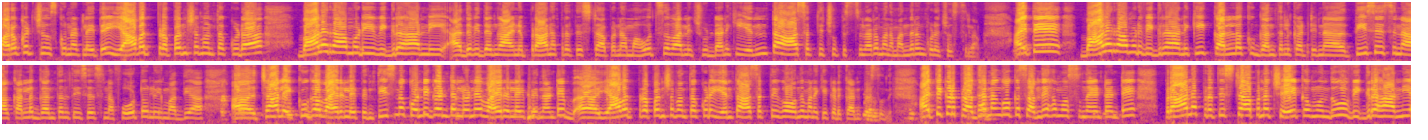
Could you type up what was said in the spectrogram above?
మరొకటి చూసుకున్నట్లయితే యావత్ ప్రపంచమంతా కూడా బాలరాముడి విగ్రహాన్ని అదేవిధంగా ఆయన ప్రాణ ప్రతిష్టాపన మహోత్సవాన్ని చూడడానికి ఎంత ఆసక్తి చూపిస్తున్నారో మనం అందరం కూడా చూస్తున్నాం. అయితే బాలరాముడి విగ్రహానికి కళ్ళకు గంతలు కట్టిన తీసేసిన కళ్ళకు గంతలు తీసేసిన ఫోటోలు ఈ మధ్య చాలా ఎక్కువగా వైరల్ అయిపోయింది. తీసిన కొన్ని గంటల్లోనే వైరల్ అయిపోయింది. అంటే యావత్ ప్రపంచం అంతా కూడా ఎంత ఆసక్తిగా ఉందో మనకి ఇక్కడ కనిపిస్తుంది. అయితే ఇక్కడ ప్రధానంగా ఒక సందేహం వస్తుంది ఏంటంటే ప్రాణ ప్రతిష్టాపన చేయకముందు విగ్రహాన్ని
